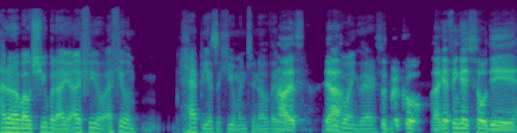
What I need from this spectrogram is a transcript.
I don't know about you, but I, I feel I feel happy as a human to know that no, it's, yeah, we're going there. Super cool. Like I think I saw the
